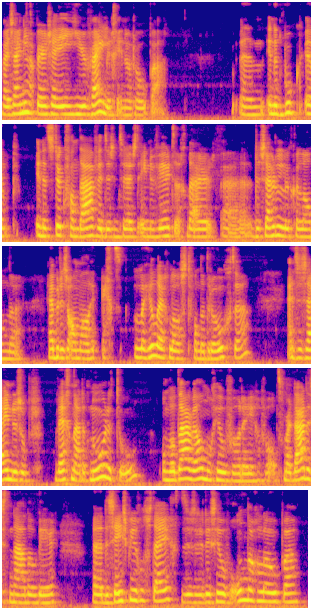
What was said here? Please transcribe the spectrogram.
Wij zijn niet ja. per se hier veilig in Europa. En in het boek in het stuk van David, dus in 2041, daar uh, de zuidelijke landen hebben dus allemaal echt heel erg last van de droogte. En ze zijn dus op weg naar het noorden toe, omdat daar wel nog heel veel regen valt. Maar daar is het nadeel weer, uh, de zeespiegel stijgt, dus er is heel veel ondergelopen.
